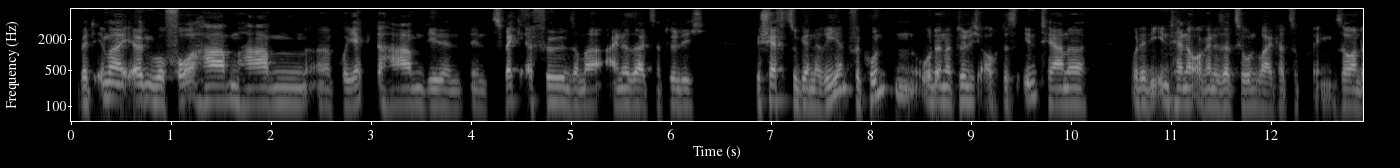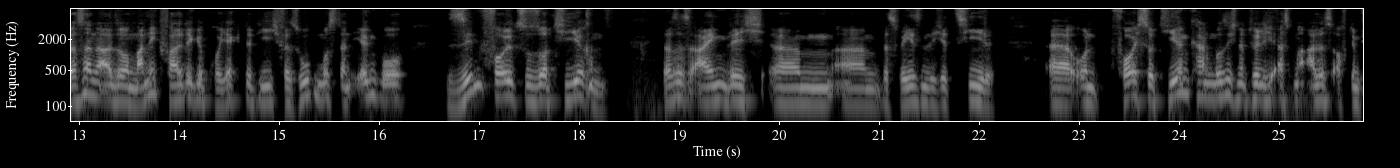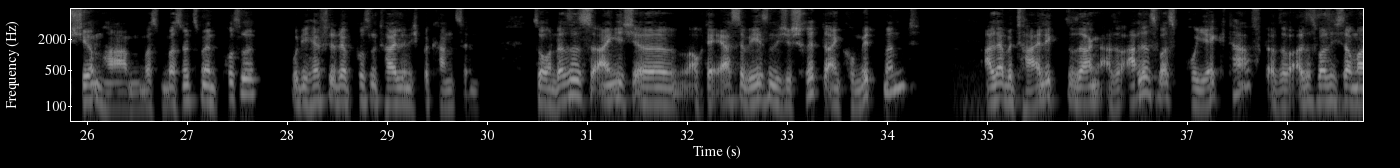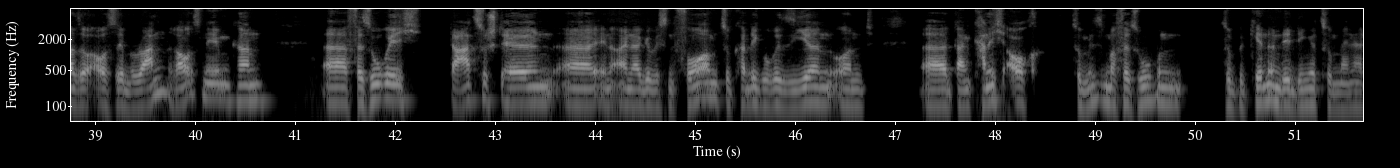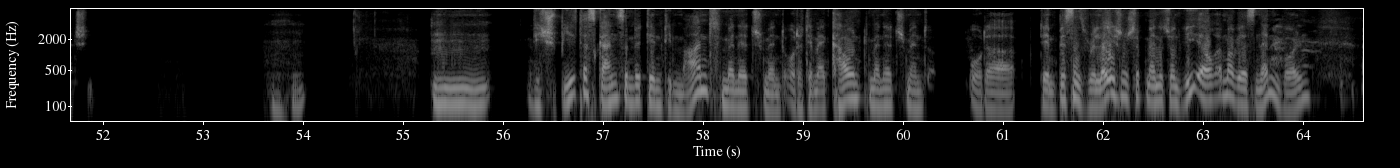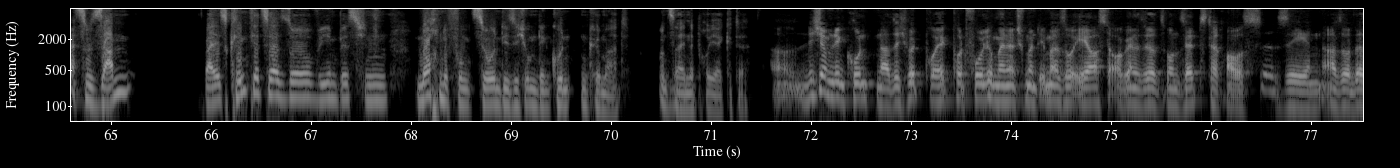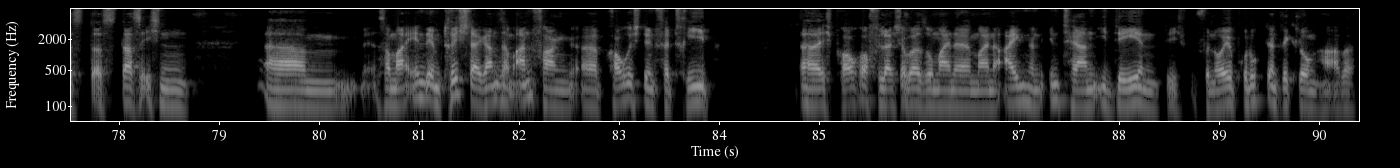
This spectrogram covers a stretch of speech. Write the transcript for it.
wird immer irgendwo Vorhaben haben, äh, Projekte haben, die den, den Zweck erfüllen, sagen wir einerseits natürlich Geschäft zu generieren für Kunden oder natürlich auch das interne oder die interne Organisation weiterzubringen. So, und das sind also mannigfaltige Projekte, die ich versuchen muss, dann irgendwo sinnvoll zu sortieren. Das ist eigentlich ähm, ähm, das wesentliche Ziel. Äh, und bevor ich sortieren kann, muss ich natürlich erstmal alles auf dem Schirm haben. Was, was nützt mir ein Puzzle, wo die Hälfte der Puzzleteile nicht bekannt sind? So, und das ist eigentlich äh, auch der erste wesentliche Schritt, ein Commitment, aller Beteiligten zu sagen, also alles, was projekthaft, also alles, was ich sag mal so aus dem Run rausnehmen kann, äh, versuche ich darzustellen, äh, in einer gewissen Form zu kategorisieren und äh, dann kann ich auch zumindest mal versuchen, zu beginnen, die Dinge zu managen. Mhm. Mm, wie spielt das Ganze mit dem Demand Management oder dem Account Management oder dem Business Relationship Management, wie auch immer wir es nennen wollen, zusammen, weil es klingt jetzt ja so wie ein bisschen noch eine Funktion, die sich um den Kunden kümmert und seine Projekte. Äh, nicht um den Kunden. Also ich würde Projektportfolio Management immer so eher aus der Organisation selbst heraus sehen. Also dass, dass, dass ich ein, ähm, sag mal, in dem Trichter ganz am Anfang äh, brauche ich den Vertrieb. Äh, ich brauche auch vielleicht aber so meine, meine eigenen internen Ideen, die ich für neue Produktentwicklungen habe.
